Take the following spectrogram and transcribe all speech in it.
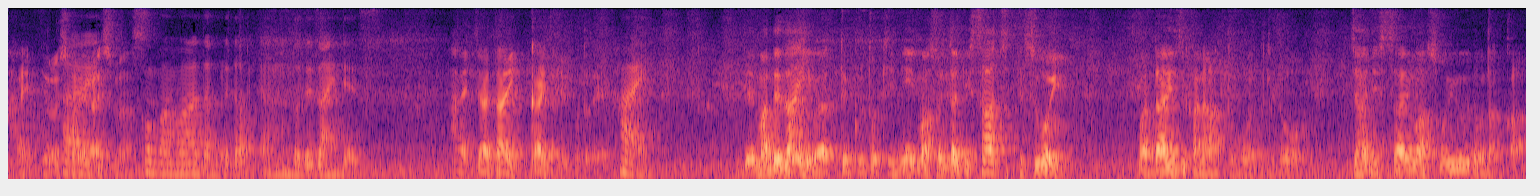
はいよろしくお願いします。はこんばんはダブルダイヤモンドデザインです。はい、じゃあ第1回ということで。はい。で、まあ、デザインをやっていく時に、まあ、そういったリサーチってすごい、まあ、大事かなと思うんだけどじゃあ実際まあそういうのをなんか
